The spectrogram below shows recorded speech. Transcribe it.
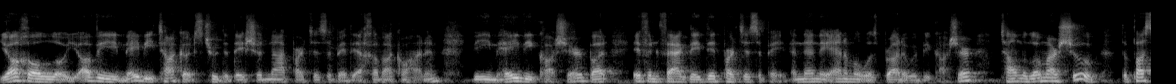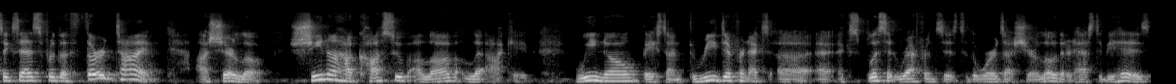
Yochol lo yavi, maybe taka, it's true that they should not participate, the echava kohanim, v'im hevi kasher, but if in fact they did participate and then the animal was brought, it would be kasher. Talmud lomar shuv, the pasuk says for the third time, asher lo, shina hakasuv alav le'akev we know based on three different ex, uh, explicit references to the words Asher Lo that it has to be his.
